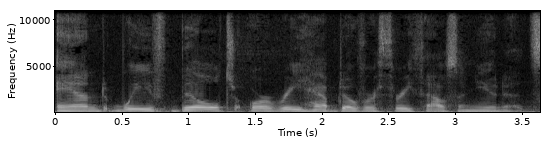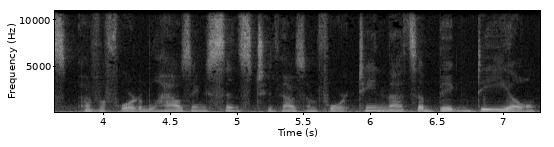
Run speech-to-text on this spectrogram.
And we've built or rehabbed over 3,000 units of affordable housing since 2014. That's a big deal.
